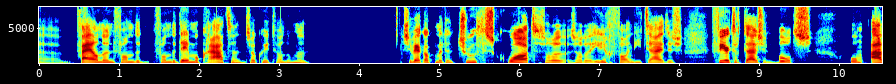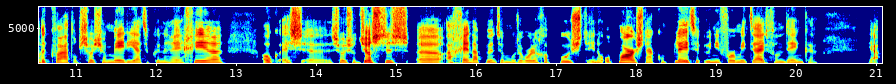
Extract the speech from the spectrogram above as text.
uh, vijanden van de, van de democraten, zo kun je het wel noemen. Ze werken ook met een Truth Squad. Ze hadden, ze hadden in ieder geval in die tijd dus 40.000 bots om adequaat op social media te kunnen reageren. Ook as, uh, social justice agendapunten moeten worden gepusht in een opmars naar complete uniformiteit van denken. Ja,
